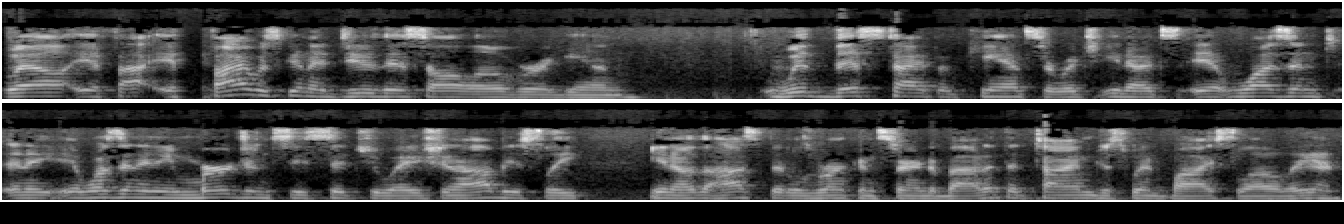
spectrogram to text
Well, if I if I was going to do this all over again with this type of cancer, which you know it's it wasn't an it wasn't an emergency situation. Obviously, you know the hospitals weren't concerned about it. The time just went by slowly, and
